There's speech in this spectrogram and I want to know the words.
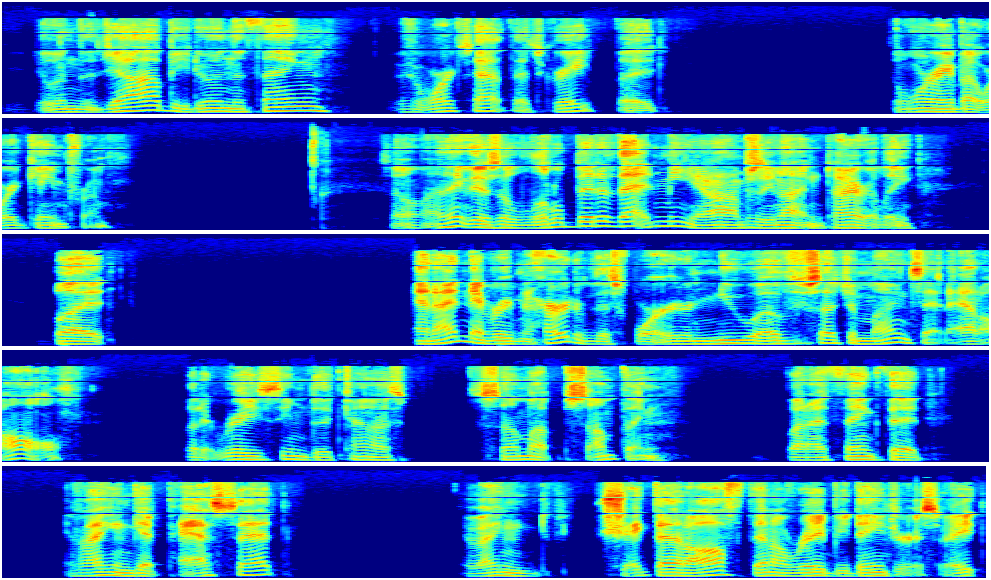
You're doing the job, you're doing the thing. If it works out, that's great, but don't worry about where it came from. So I think there's a little bit of that in me. Obviously not entirely, but and I'd never even heard of this word or knew of such a mindset at all. But it really seemed to kind of sum up something. But I think that if I can get past that, if I can shake that off, then I'll really be dangerous, right?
